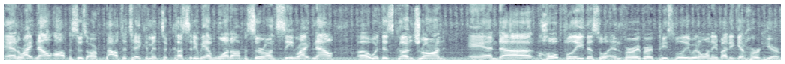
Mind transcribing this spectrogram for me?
And right now, officers are about to take him into custody. We have one officer on scene right now uh, with his gun drawn. And uh, hopefully, this will end very, very peacefully. We don't want anybody to get hurt here.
